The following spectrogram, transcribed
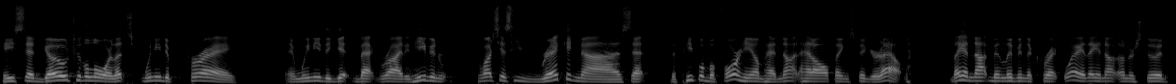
He said, "Go to the Lord. Let's we need to pray and we need to get back right." And he even watch this, he recognized that the people before him had not had all things figured out. They had not been living the correct way. They had not understood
